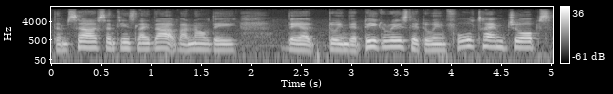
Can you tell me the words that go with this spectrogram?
themselves and things like that. But now they they are doing their degrees. They're doing full time jobs.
